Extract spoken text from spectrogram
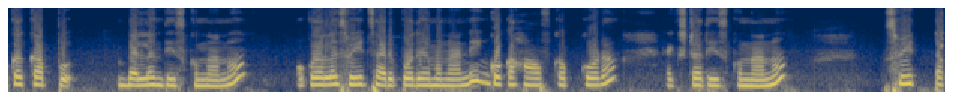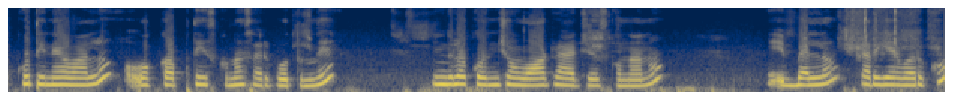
ఒక కప్పు బెల్లం తీసుకున్నాను. ఒకవేళ స్వీట్ సరిపోదేమోనండి ఇంకొక హాఫ్ కప్ కూడా ఎక్స్ట్రా తీసుకున్నాను. స్వీట్ తక్కువ తినేవాళ్ళు ఒక కప్ తీసుకున్నా సరిపోతుంది. ఇందులో కొంచెం వాటర్ యాడ్ చేసుకున్నాను. ఈ బెల్లం కరిగే వరకు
